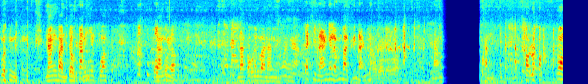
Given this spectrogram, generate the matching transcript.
เบิ่งหนังหนังบันเจ้าไม่ใช่พวงหนังหยังหนังเขาเอิ้นว่าหนังหยังว่าแห้ง จะกินหนังยังไงมันมาขึ้นหนัง เดี๋ยวเดี๋ยวเดี๋ยวหนังบั นเขาลองลอง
